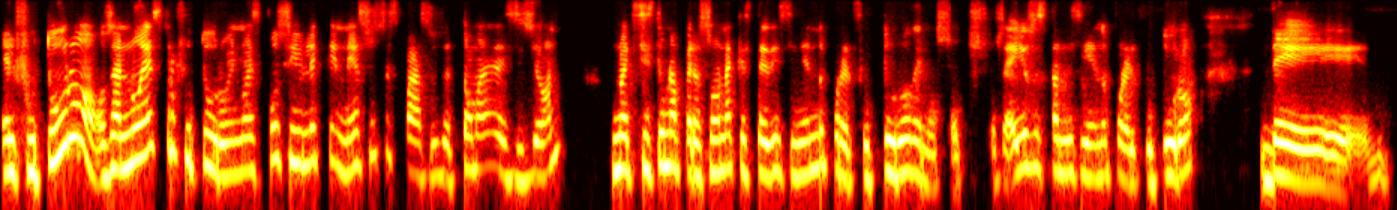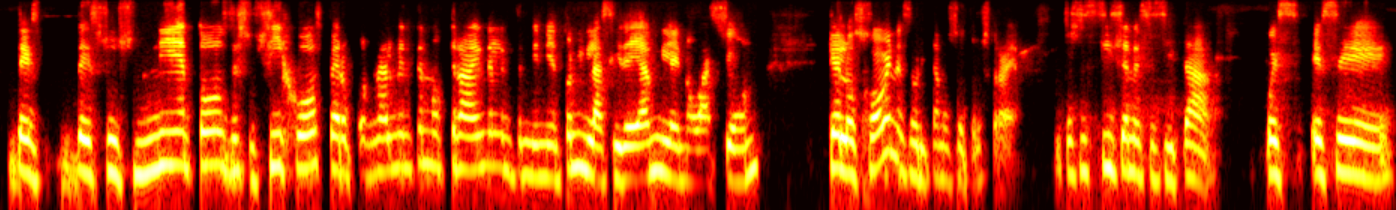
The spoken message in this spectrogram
el futuro, o sea, nuestro futuro, y no es posible que en esos espacios de toma de decisión no existe una persona que esté decidiendo por el futuro de nosotros. O sea, ellos están decidiendo por el futuro de, de, sus nietos, de sus hijos, pero pues realmente no traen el entendimiento ni las ideas ni la innovación que los jóvenes ahorita nosotros traemos. Entonces sí se necesita pues ese,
